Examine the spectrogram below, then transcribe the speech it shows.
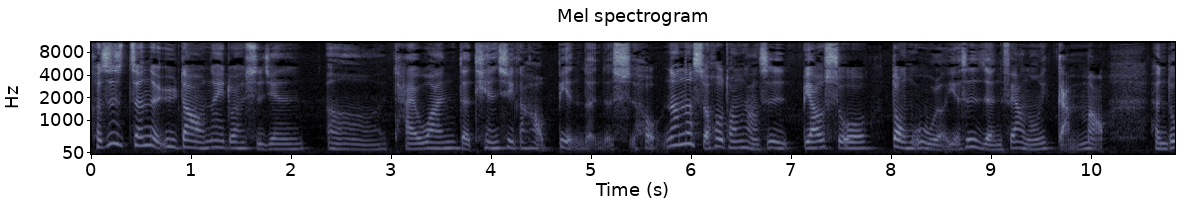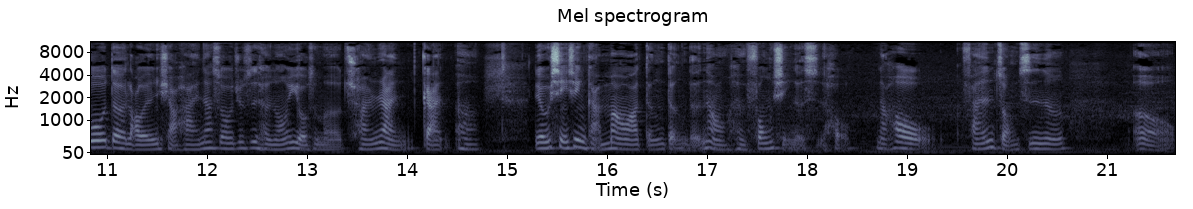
可是真的遇到那段时间，嗯、台湾的天气刚好变冷的时候，那那时候通常是不要说动物了，也是人非常容易感冒。很多的老人小孩那时候就是很容易有什么传染感，嗯、流行性感冒啊等等的那种很风行的时候。然后反正总之呢，呃，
